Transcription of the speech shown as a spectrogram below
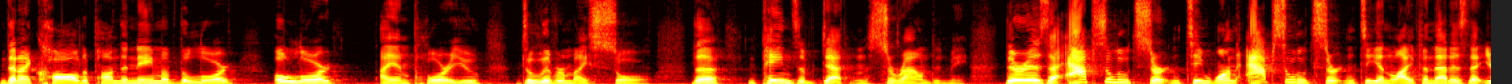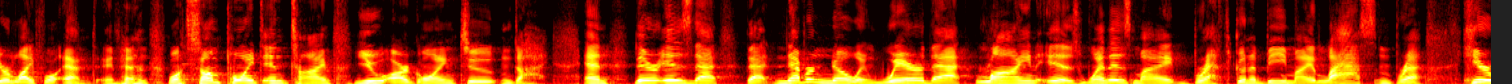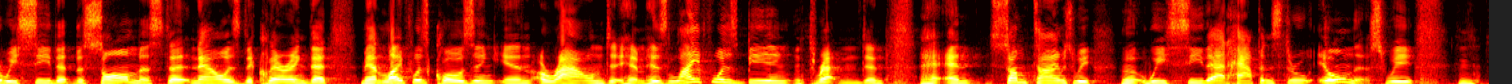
Then I called upon the name of the Lord. O Lord, I implore you, deliver my soul. The pains of death surrounded me. There is an absolute certainty, one absolute certainty in life, and that is that your life will end. Amen. Well, at some point in time, you are going to die. And there is that, that never knowing where that line is. When is my breath going to be my last breath? Here we see that the psalmist now is declaring that, man, life was closing in around him. His life was being threatened. And, and sometimes we, we see that happens through illness. We,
